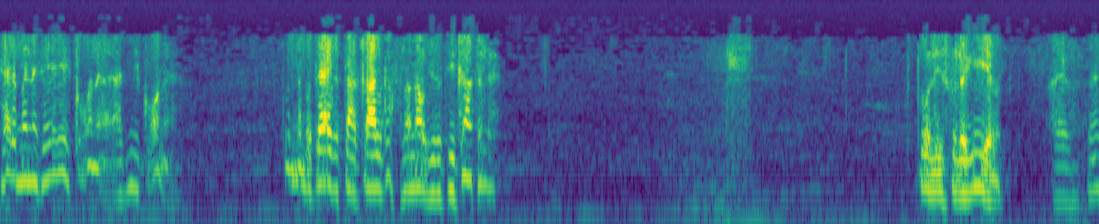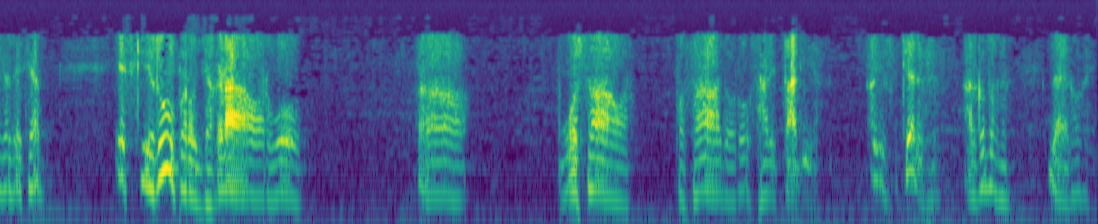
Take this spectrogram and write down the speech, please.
خیر میں نے کہا، یہ کون ہے؟ آدمی کون ہے؟ تو نے بتایا کہ تاکال کا فلانا اجرتی قاتل ہے۔ پولیس کو لگی ہے دیکھا اس کی روح پر وہ جھگڑا اور وہ غصہ اور فساد اور وہ ساری تاریخ۔ چہرے سے حرکتوں سے ظاہر ہو گئی۔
